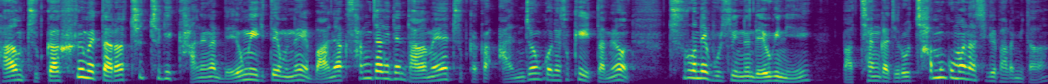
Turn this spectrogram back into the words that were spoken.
다음 주가 흐름에 따라 추측이 가능한 내용이기 때문에 만약 상장이 된 다음에 주가가 안정권에 속해 있다면 추론해 볼 수 있는 내용이니 마찬가지로 참고만 하시길 바랍니다.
